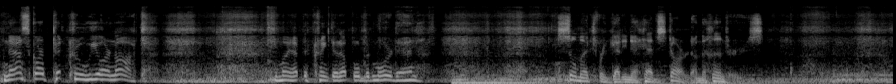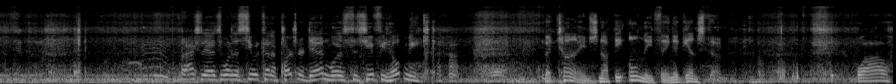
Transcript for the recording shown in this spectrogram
NASCAR pit crew, we are not. You might have to crank that up a little bit more, Dan. So much for getting a head start on the hunters. Actually, I just wanted to see what kind of partner Dan was to see if he'd help me. But time's not the only thing against them. Wow.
